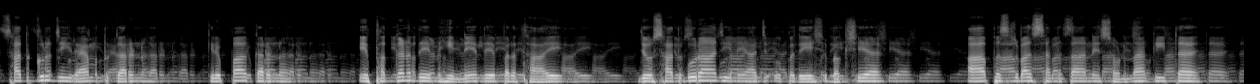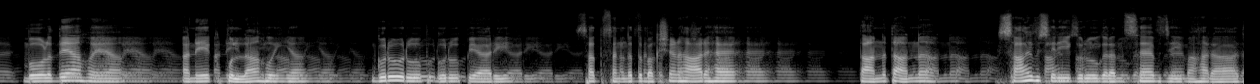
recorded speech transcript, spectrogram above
ਸਤਿਗੁਰੂ ਜੀ ਰਹਿਮਤ ਕਰਨ, ਕਿਰਪਾ ਕਰਨ, ਇਹ ਫੱਗਣ ਦੇ ਮਹੀਨੇ ਦੇ ਪਰਥਾਏ, ਜੋ ਸਤਿਗੁਰਾਂ ਜੀ ਨੇ ਅੱਜ ਉਪਦੇਸ਼ ਬਖਸ਼ਿਆ। ਆਪ ਸਰਬੱਤ ਸੰਗਤਾਂ ਨੇ ਸੁਣਨਾ ਕੀਤਾ ਬੋਲਦਿਆਂ ਹੋਇਆਂ ਅਨੇਕ ਭੁੱਲਾਂ ਹੋਈਆਂ। ਗੁਰੂ ਰੂਪ ਗੁਰੂ ਪਿਆਰੀ, ਸਤ ਸੰਗਤ ਬਖਸ਼ਣਹਾਰ ਹੈ। ਧੰਨ ਧੰਨ ਸਾਹਿਬ ਸ੍ਰੀ ਗੁਰੂ ਗ੍ਰੰਥ ਸਾਹਿਬ ਜੀ ਮਹਾਰਾਜ।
